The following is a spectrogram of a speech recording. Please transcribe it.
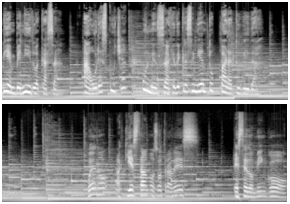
Bienvenido a casa. Ahora escucha un mensaje de crecimiento para tu vida. Bueno, aquí estamos otra vez este domingo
